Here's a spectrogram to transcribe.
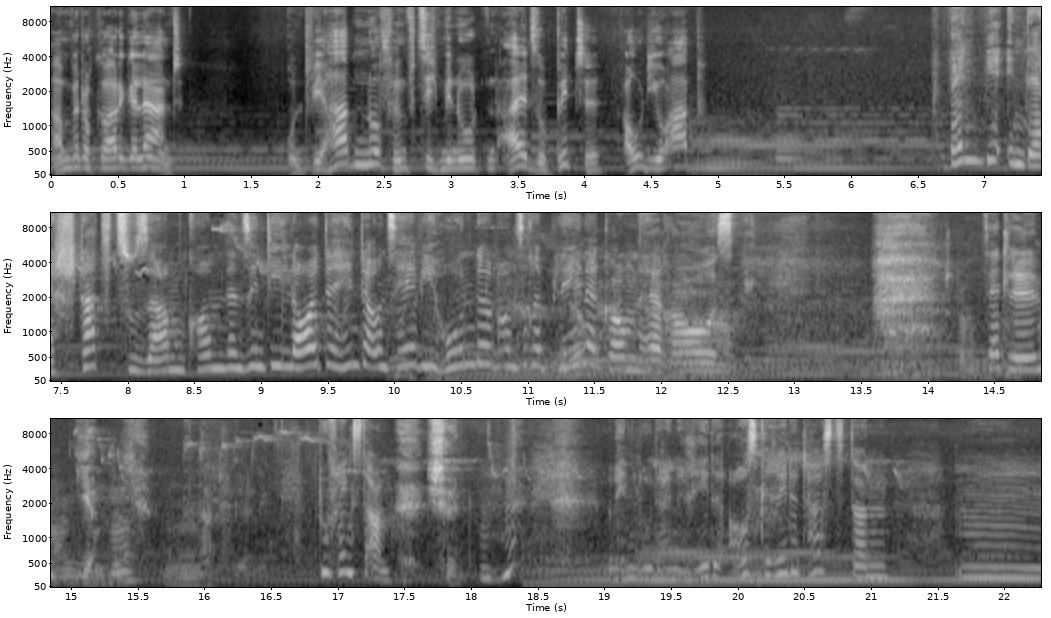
Haben wir doch gerade gelernt. Und wir haben nur 50 Minuten, also bitte Audio ab. Wenn wir in der Stadt zusammenkommen, dann sind die Leute hinter uns her wie Hunde und unsere Pläne kommen heraus. Zettel, Ja, du fängst an. schön. wenn du deine Rede ausgeredet hast, dann. Mm,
